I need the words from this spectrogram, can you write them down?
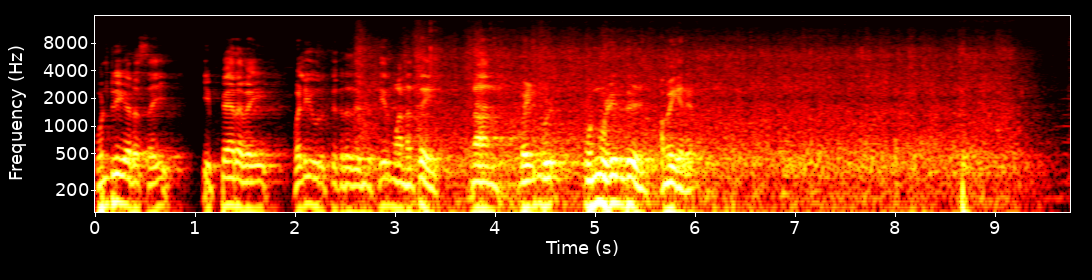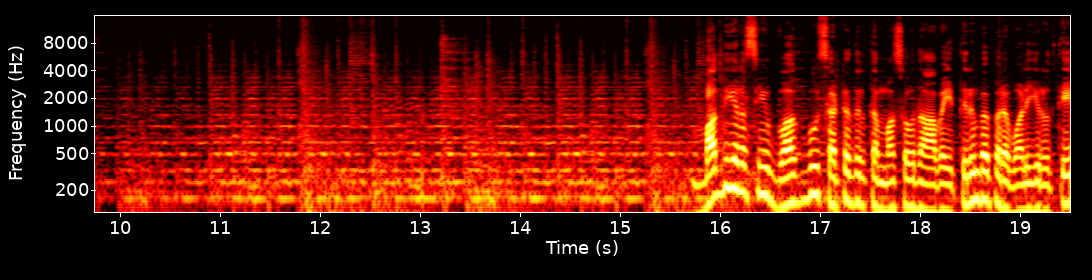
ஒன்றிய அரசை இப்பேரவை வலியுறுத்துகிறது என்ற தீர்மானத்தை நான் வழிமொழி- முன்மொழிந்து அமைகிறேன். மத்திய அரசின் வக்பு சட்டத்திருத்த மசோதாவை திரும்பப் பெற வலியுறுத்தி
